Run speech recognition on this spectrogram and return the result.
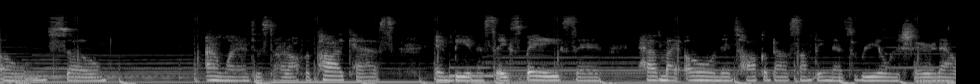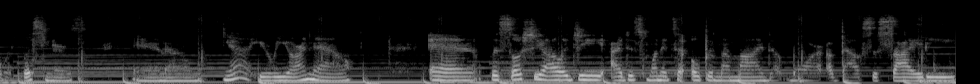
own. So I wanted to start off a podcast and be in a safe space and have my own and talk about something that's real and share it out with listeners. And um, yeah, here we are now. And with sociology, I just wanted to open my mind up more about society,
